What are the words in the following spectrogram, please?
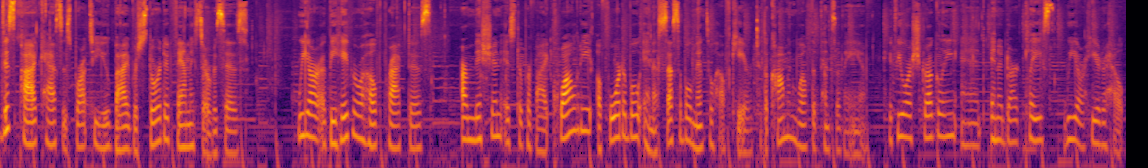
This podcast is brought to you by Restorative Family Services. We are a behavioral health practice. Our mission is to provide quality, affordable, and accessible mental health care to the Commonwealth of Pennsylvania. If you are struggling and in a dark place, we are here to help.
